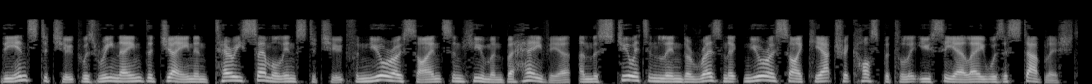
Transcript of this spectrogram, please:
the institute was renamed the Jane and Terry Semel Institute for Neuroscience and Human Behavior, and the Stuart and Linda Resnick Neuropsychiatric Hospital at UCLA was established.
